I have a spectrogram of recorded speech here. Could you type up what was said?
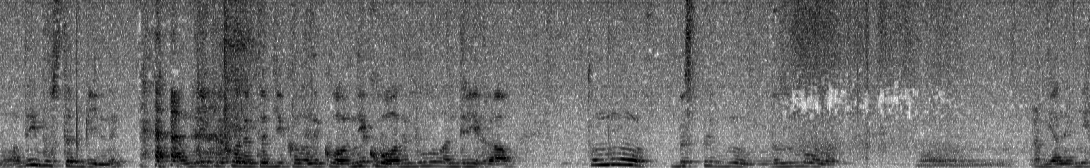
Ну, Андрій був стабільний. Андрій приходив тоді, коли нікого, нікого не було, Андрій грав. Тому безпи- ну, безумовно е, я не міг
